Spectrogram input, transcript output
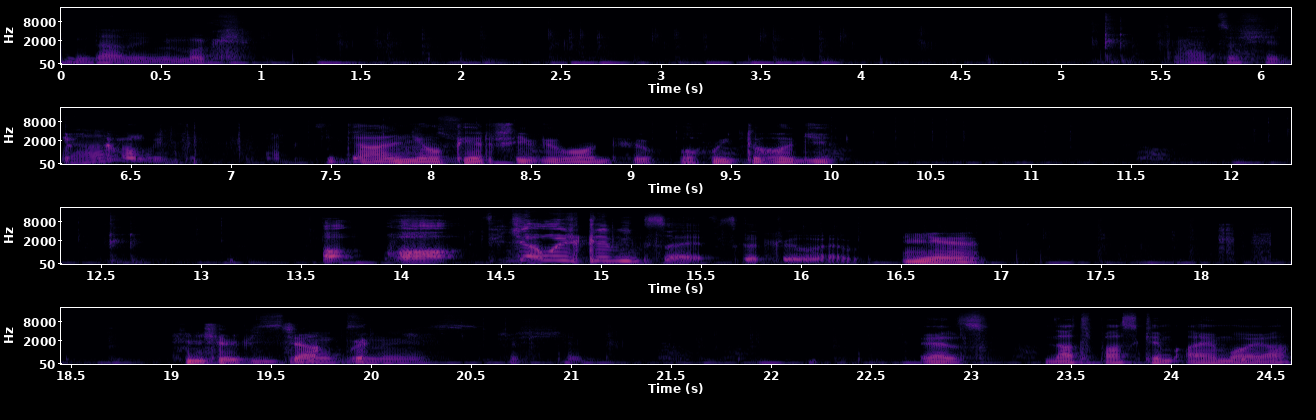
Dalej nie mogę. A co się da? Idealnie o pierwszej wyłączył. O chuj tu chodzi. O, o! Widziałeś Kevikse? Wskoczyłem. Nie. Nie widziałem. Smutny jest nad paskiem AMO-a,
